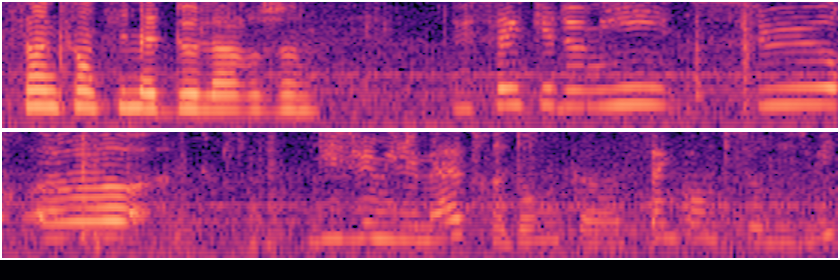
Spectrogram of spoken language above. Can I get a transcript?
5 cm de large. Du 5,5 sur euh, 18 mm, donc euh, 50 sur 18.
